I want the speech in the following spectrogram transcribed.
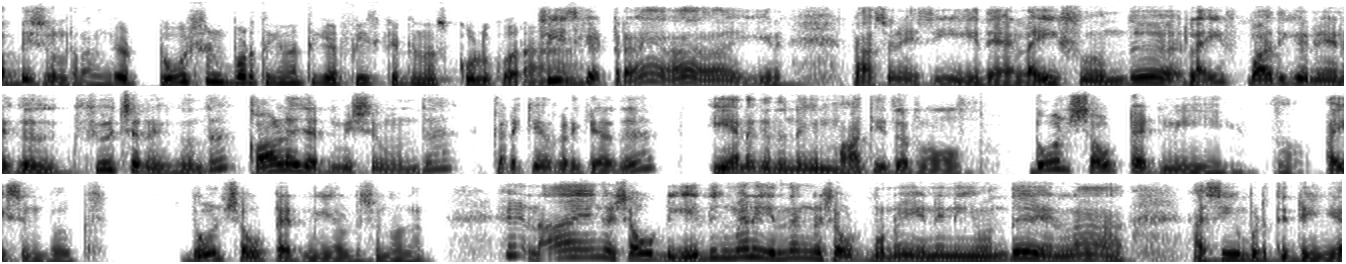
அப்படி சொல்றாங்க. டியூஷன் போறதுக்கு என்னத்துக்கு ஃபீஸ் கட்டி நான் ஸ்கூலுக்கு வரேன். ஃபீஸ் கட்டுறேன். நான் சொன்னேன் சி இது என் லைஃப் வந்து லைஃப் பாதிக்க எனக்கு ஃபியூச்சர் எனக்கு வந்து காலேஜ் அட்மிஷன் வந்து கிடைக்கவே கிடைக்காது. எனக்கு இது நீங்கள் மாற்றி தரணும். Don't shout at me Heisenberg don't shout at me அப்படி சொன்னாங்க. ஏ நான் எங்க ஷவுட் இதுக்கு மேலே என்னங்க ஷவுட் பண்ணும் என்ன நீங்கள் வந்து எல்லாம் அசிங்கப்படுத்திட்டீங்க.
